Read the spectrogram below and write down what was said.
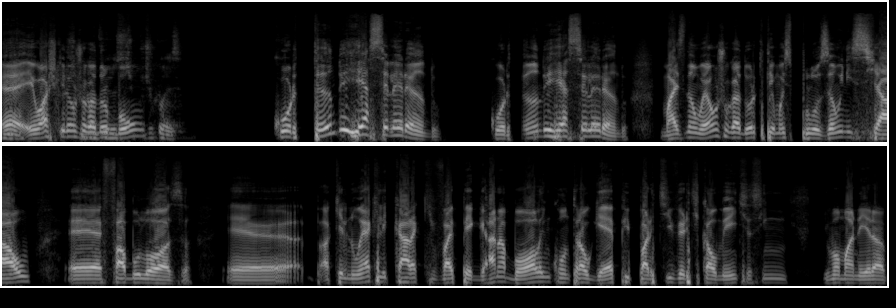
É, eu acho que ele é um jogador bom tipo cortando e reacelerando. Cortando e reacelerando. Mas não é um jogador que tem uma explosão inicial é, fabulosa. É, aquele, não é aquele cara que vai pegar na bola, encontrar o gap e partir verticalmente assim de uma maneira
